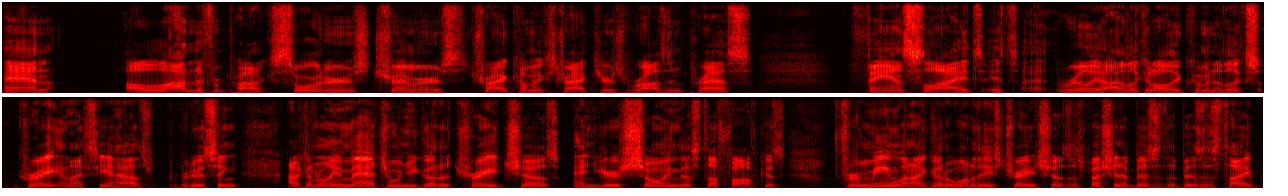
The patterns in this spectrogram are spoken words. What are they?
and a lot of different products: sorters, trimmers, trichome extractors, rosin press fan slides. It's uh, really, I look at all the equipment, it looks great, and I see how it's producing. I can only imagine when you go to trade shows and you're showing this stuff off. Because for me, when I go to one of these trade shows, especially the business to business type,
